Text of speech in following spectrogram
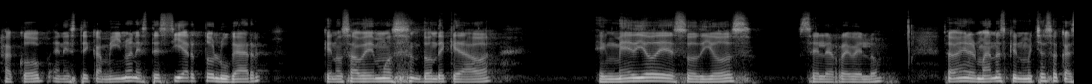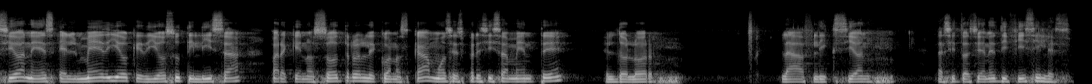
Jacob en este camino, en este cierto lugar que no sabemos dónde quedaba, en medio de eso Dios se le reveló. Saben, hermanos, que en muchas ocasiones el medio que Dios utiliza para que nosotros le conozcamos es precisamente el dolor, la aflicción, las situaciones difíciles.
